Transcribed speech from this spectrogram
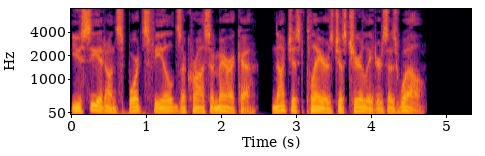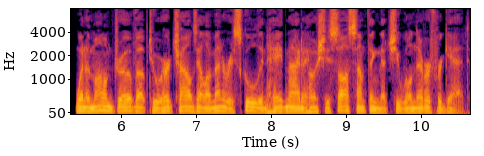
you see it on sports fields across America, not just players just cheerleaders as well. When a mom drove up to her child's elementary school in Hayden, Idaho she saw something that she will never forget.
